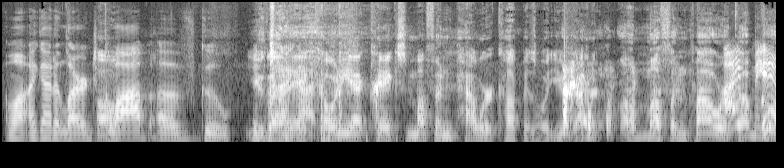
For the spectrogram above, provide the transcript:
Well, I got a large Oh. glob of goo. You is got I a got. Kodiak cakes muffin power cup, is what you got. A muffin power I've cup, made- it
